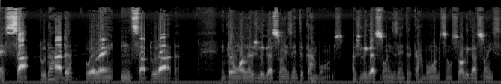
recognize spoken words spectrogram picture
é saturada ou ela é insaturada? Então, olha as ligações entre carbonos. As ligações entre carbonos são só ligações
